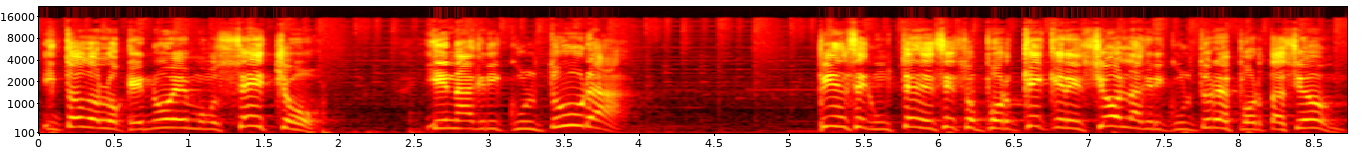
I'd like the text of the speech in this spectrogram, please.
y todo lo que no hemos hecho. Y en agricultura, piensen ustedes eso, ¿por qué creció la agricultura de exportación?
